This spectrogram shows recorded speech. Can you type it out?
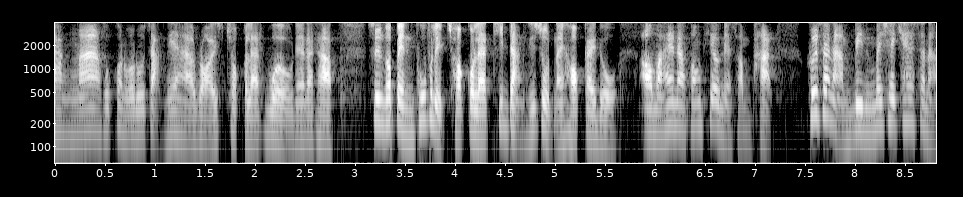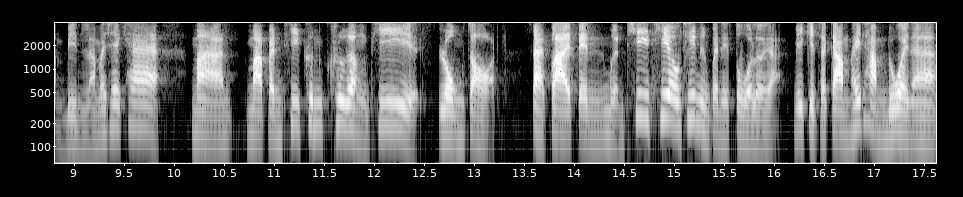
ดังมากทุกคนก็รู้จักเนี่ยฮะรอยส์ช็อกโกแลตเวิลด์เนี่ยนะครับ ซึ่งก็เป็นผู้ผลิตช็อกโกแลตที่ดังที่สุดในฮอกไกโด เอามาให้นักท่องเที่ยวเนี่ยสัมผัส คือสนามบินไม่ใช่แค่สนามบินแล้วไม่ใช่แค่มามาเป็นที่ขึ้นเครื่องที่ลงจอด แต่กลายเป็นเหมือนที่เที่ยวที่หนึ่งไปในตัวเลยอะ่ะมีกิจกรรมให้ทำด้วยนะฮะ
